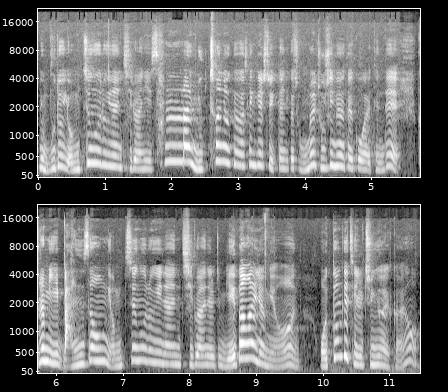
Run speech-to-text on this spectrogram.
근데 무려 염증으로 인한 질환이 3만 6천여 개가 생길 수 있다니까 정말 조심해야 될 것 같은데 그럼 이 만성 염증으로 인한 질환을 좀 예방하려면 어떤 게 제일 중요할까요?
